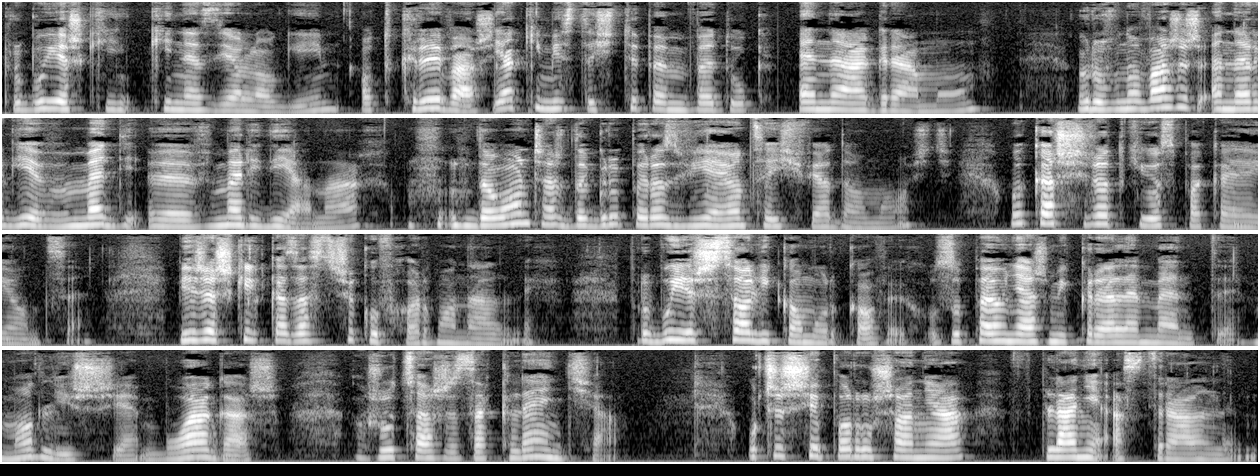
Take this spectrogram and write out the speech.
Próbujesz ki kinezjologii, odkrywasz, jakim jesteś typem według eneagramu, równoważysz energię w, w meridianach, dołączasz do grupy rozwijającej świadomość, łykasz środki uspokajające, bierzesz kilka zastrzyków hormonalnych, próbujesz soli komórkowych, uzupełniasz mikroelementy, modlisz się, błagasz, rzucasz zaklęcia, uczysz się poruszania w planie astralnym,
